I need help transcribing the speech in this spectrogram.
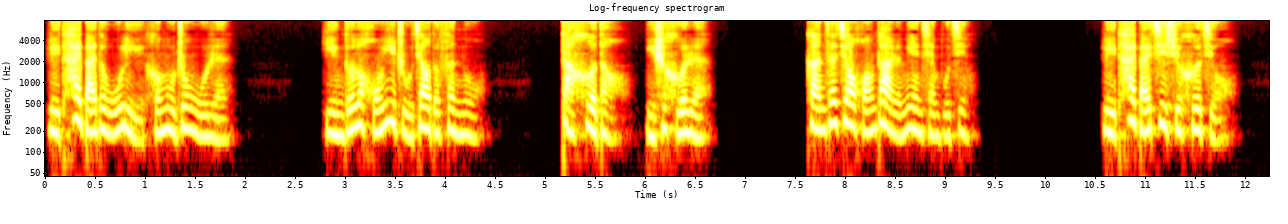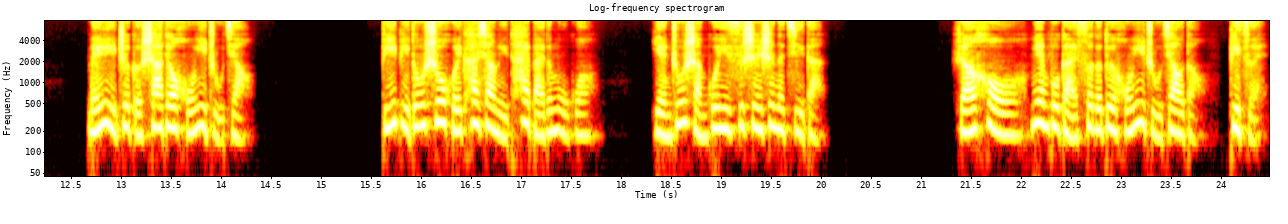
李太白的无礼和目中无人，引得了红衣主教的愤怒，大喝道：“你是何人？敢在教皇大人面前不敬？”李太白继续喝酒，没理这个沙雕红衣主教。比比东收回看向李太白的目光，眼中闪过一丝深深的忌惮，然后面不改色的对红衣主教道：“闭嘴。”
